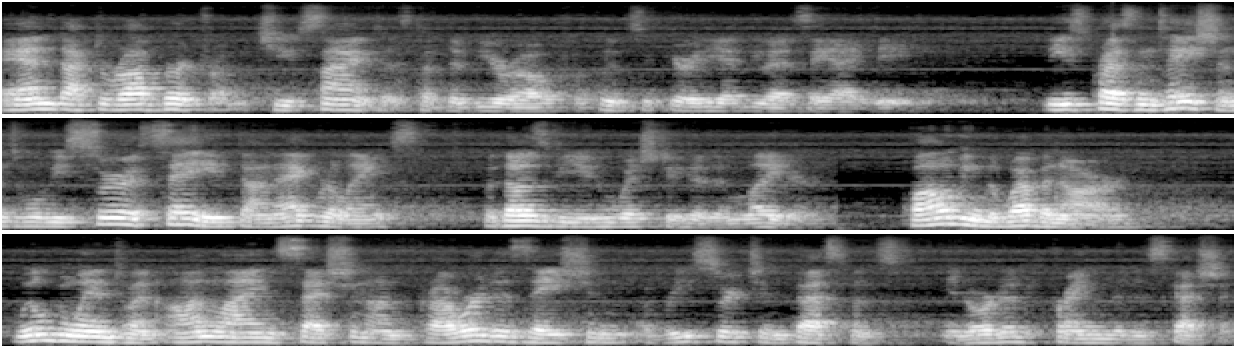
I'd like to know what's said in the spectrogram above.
and Dr. Rob Bertram, Chief Scientist of the Bureau for Food Security at USAID. These presentations will be saved on AgriLinks for those of you who wish to hear them later. Following the webinar, we'll go into an online session on prioritization of research investments in order to frame the discussion.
